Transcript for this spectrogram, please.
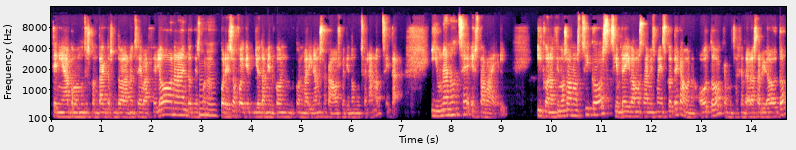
tenía como muchos contactos en toda la noche de Barcelona. Entonces, bueno, Ujú. por eso fue que yo también con, con Marina nos acabamos metiendo mucho en la noche y tal. Y una noche estaba él. Y conocimos a unos chicos, siempre íbamos a la misma discoteca, bueno, Otto, que mucha gente habrá salido a Otto,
